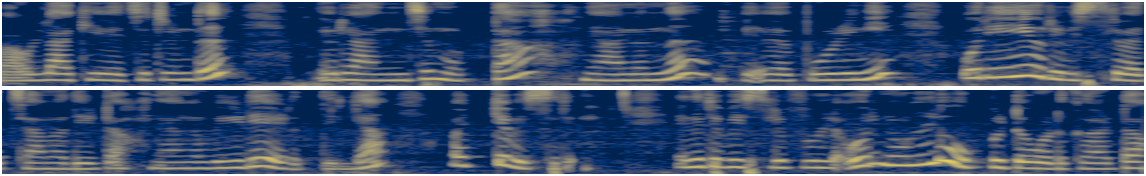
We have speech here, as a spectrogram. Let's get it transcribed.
ബൗളിലാക്കി വെച്ചിട്ടുണ്ട്. ഒരു അഞ്ച് മുട്ട ഞാനൊന്ന് പുഴുങ്ങി ഒരേ ഒരു വിസിൽ വെച്ചാൽ മതി കേട്ടോ. ഞാൻ വീഡിയോ എടുത്തില്ല. ഒറ്റ വിസിൽ എന്നിട്ട് വിസിൽ ഫുൾ ഒരു നുള്ളു ഉപ്പിട്ട് കൊടുക്കുക കേട്ടോ.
